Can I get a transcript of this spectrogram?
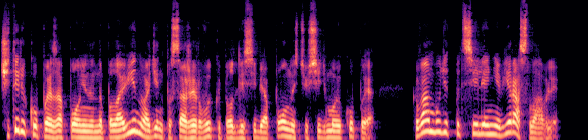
Четыре купе заполнены наполовину, один пассажир выкупил для себя полностью седьмое купе, к вам будет подселение в Ярославле.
